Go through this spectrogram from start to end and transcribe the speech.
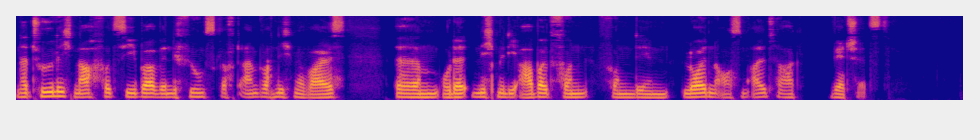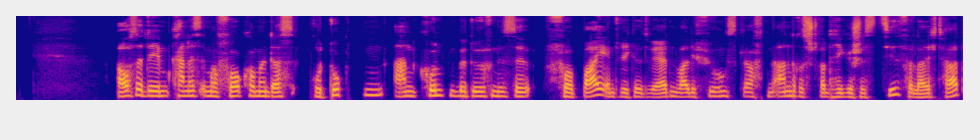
natürlich nachvollziehbar, wenn die Führungskraft einfach nicht mehr weiß ähm, oder nicht mehr die Arbeit von, von den Leuten aus dem Alltag wertschätzt. Außerdem kann es immer vorkommen, dass Produkten an Kundenbedürfnisse vorbei entwickelt werden, weil die Führungskraft ein anderes strategisches Ziel vielleicht hat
